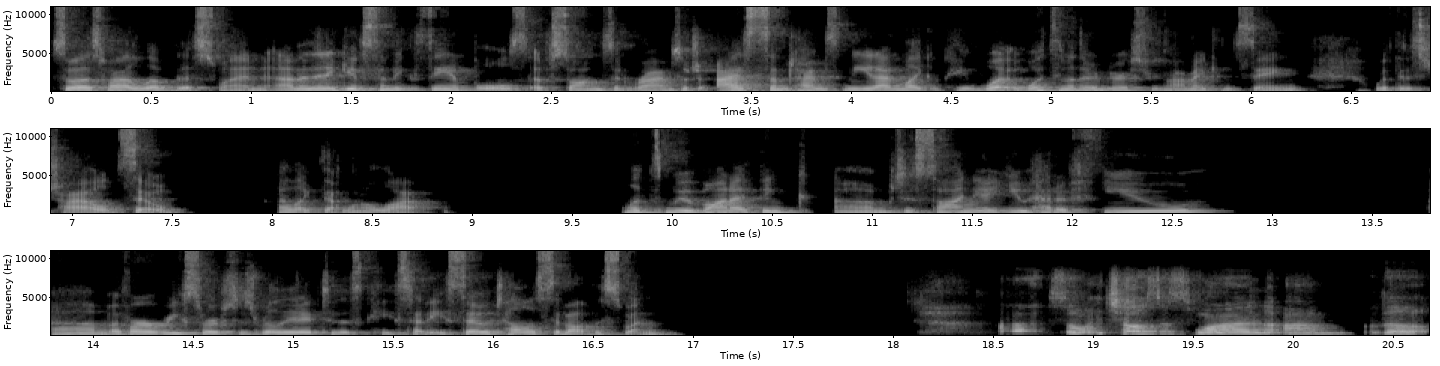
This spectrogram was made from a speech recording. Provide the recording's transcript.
So that's why I love this one. Um, and then it gives some examples of songs and rhymes, which I sometimes need. I'm like, okay, what what's another nursery rhyme I can sing with this child? So I like that one a lot. Let's move on. I think um, Tasanya, you had a few um, of our resources related to this case study. So tell us about this one. Uh, so I chose this one. Um, the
